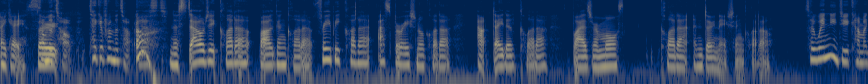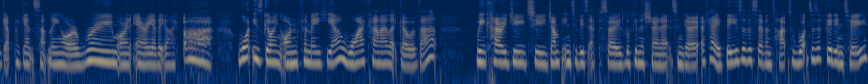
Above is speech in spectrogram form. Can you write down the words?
okay so from the top. Take it from the top Oh, first. nostalgic clutter, bargain clutter, freebie clutter, aspirational clutter, outdated clutter, buyer's remorse clutter, and donation clutter. So when you do come up against something or a room or an area that you're like, oh, what is going on for me here? Why can't I let go of that? We encourage you to jump into this episode, look in the show notes, and go, okay, these are the seven types. What does it fit into?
